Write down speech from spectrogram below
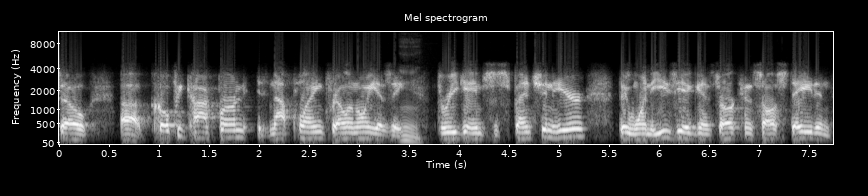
So uh, Kofi Cockburn is not playing for Illinois. He has a mm. three game suspension here. They won easy against Arkansas State, and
